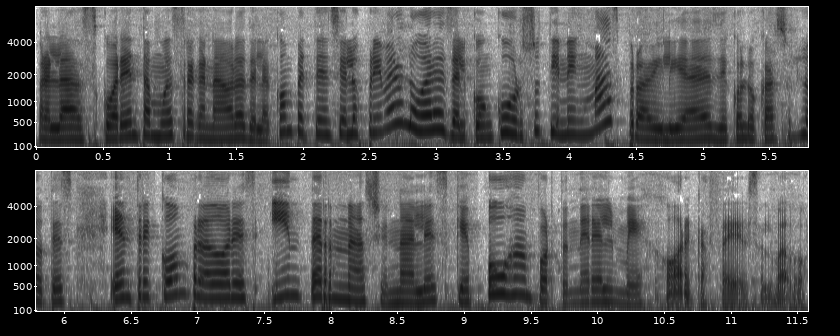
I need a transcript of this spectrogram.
para las 40 muestras ganadoras de la competencia, los primeros lugares del concurso tienen más probabilidades de colocar sus lotes entre compradores internacionales que pujan por tener el mejor café de El Salvador.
